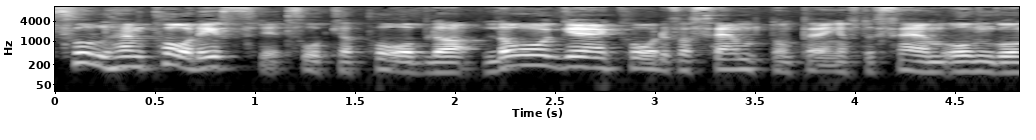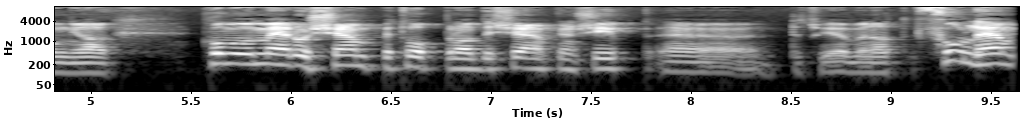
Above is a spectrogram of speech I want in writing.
Fulham Cardiff. Det är två kapabla lag. Eh, Cardiff har 15 poäng efter fem omgångar. Kommer vara med och kämpa i toppen av The Championship. Eh, det tror jag även att Fulham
